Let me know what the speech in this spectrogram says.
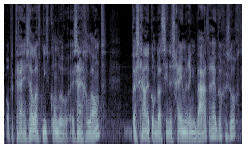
op het terrein zelf niet konden zijn geland. Waarschijnlijk omdat ze in de schemering water hebben gezocht.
